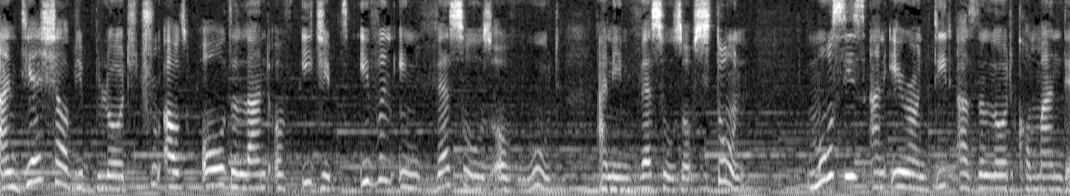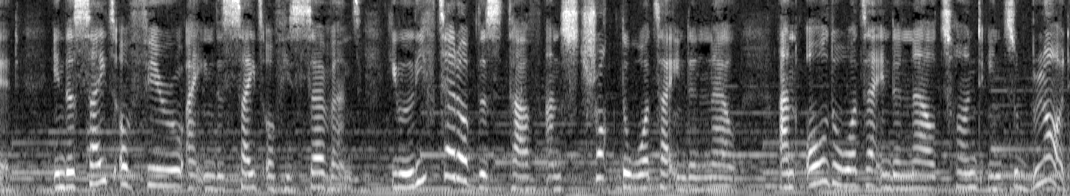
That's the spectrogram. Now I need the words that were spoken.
And there shall be blood throughout all the land of Egypt, even in vessels of wood and in vessels of stone. Moses and Aaron did as the Lord commanded. In the sight of Pharaoh and in the sight of his servants, he lifted up the staff and struck the water in the Nile, and all the water in the Nile turned into blood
